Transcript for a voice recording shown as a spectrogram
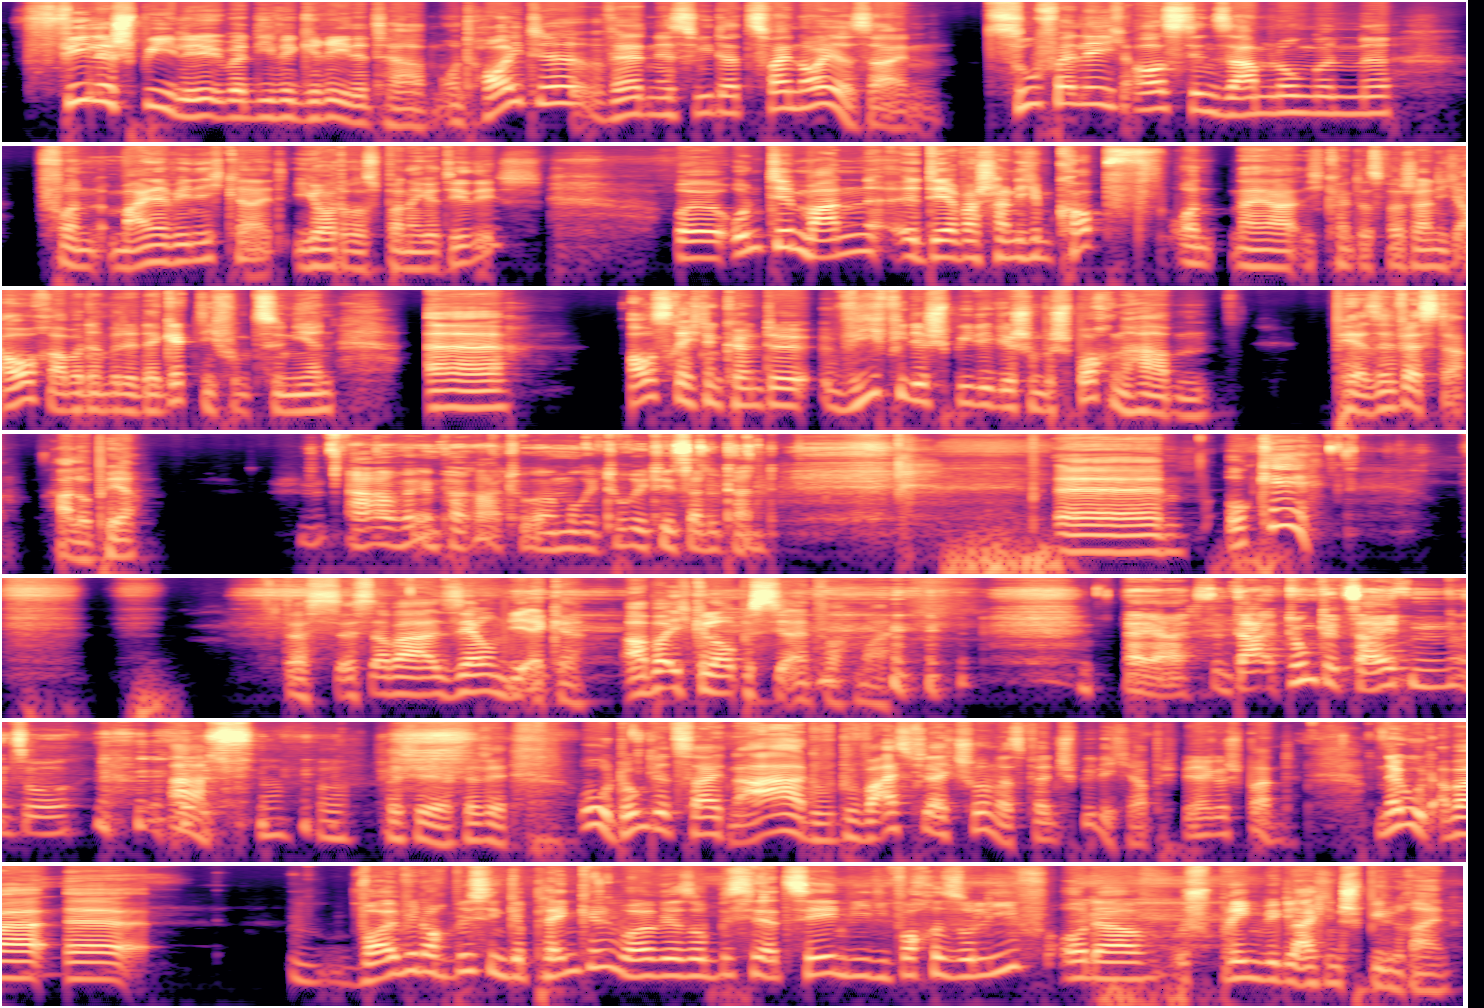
viele Spiele, über die wir geredet haben. Und heute werden es wieder zwei neue sein. Zufällig aus den Sammlungen von meiner Wenigkeit, Jodros Panagiotis, äh, und dem Mann, der wahrscheinlich im Kopf, und naja, ich könnte das wahrscheinlich auch, aber dann würde der Gag nicht funktionieren, äh, ausrechnen könnte, wie viele Spiele wir schon besprochen haben. Per Silvester. Hallo Per. Ave Imperator, Moriturite Salutant. Äh, okay. Das ist aber sehr um die Ecke. Aber ich glaube es dir einfach mal. naja, es sind da dunkle Zeiten und so. ah, oh, verstehe, verstehe. Oh, dunkle Zeiten. Ah, du, du weißt vielleicht schon, was für ein Spiel ich habe. Ich bin ja gespannt. Na gut, aber äh, wollen wir noch ein bisschen geplänkeln? Wollen wir so ein bisschen erzählen, wie die Woche so lief? Oder springen wir gleich ins Spiel rein?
